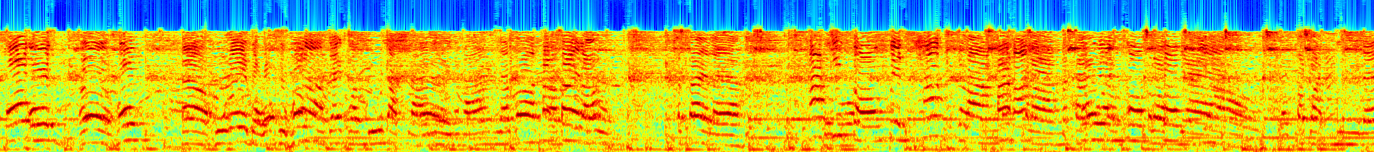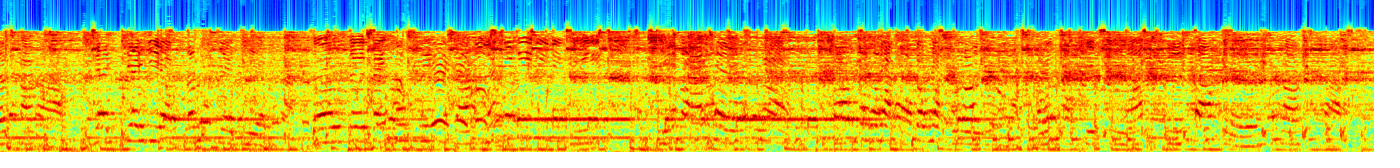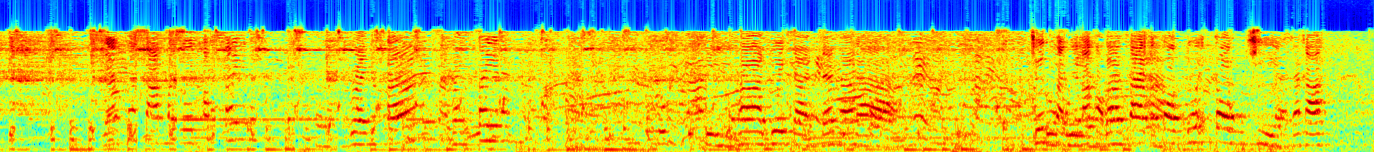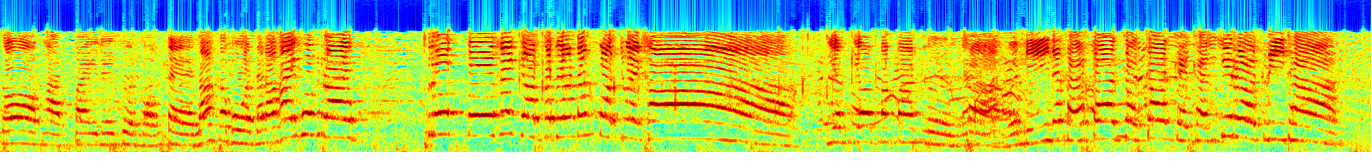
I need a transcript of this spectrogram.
พ่อโฮมเออโฮมอ่าครูเล่บอกว่าครูพ่อได้ความรู้ห ทำไส้แรงฟ้าแรงไส้สีสี่ภาคด้วยกันนะคะชุดสัญลักษณ์ของภาคใต้ประกอบด้วยกองเชียร์นะคะ ก็ผ่านไปในส่วนของแต่ละขบวนนะคะให้พวกเราปรบมือให้กับขบวนทั้งหมดด้วยค่ะ เยี่ยมยอดมากๆเลยนะคะ วันนี้นะคะการจัดการแข่งขันกีฬากรีธา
